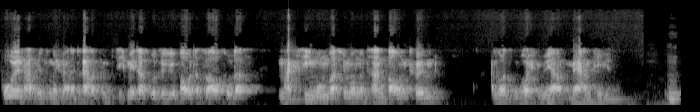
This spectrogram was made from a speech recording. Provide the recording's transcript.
Polen hatten wir zum Beispiel eine 350 Meter Brücke gebaut. Das war auch so das Maximum, was wir momentan bauen können. Ansonsten bräuchten wir mehr Amphibien. Mhm.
